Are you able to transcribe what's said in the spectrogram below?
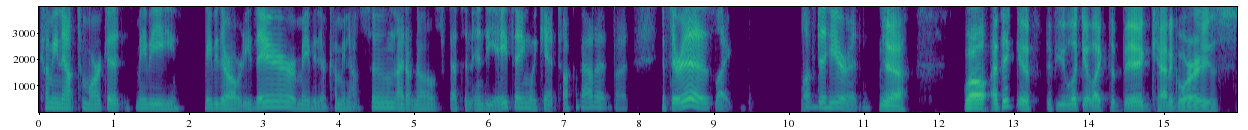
coming out to market. Maybe maybe they're already there or maybe they're coming out soon. I don't know if that's an NDA thing. We can't talk about it, but if there is, like love to hear it. Yeah. Well, I think if if you look at like the big categories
